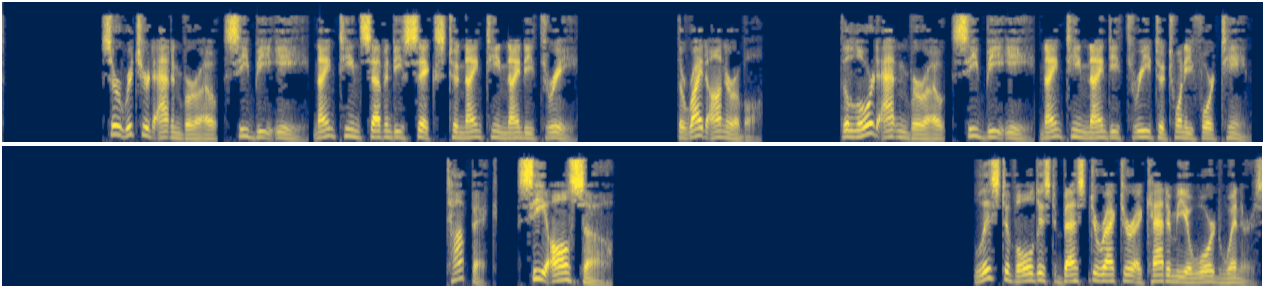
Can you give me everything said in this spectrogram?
Sir Richard Attenborough, CBE 1976–1993 The Right Honourable. The Lord Attenborough, CBE 1993–2014 Topic. See also. List of oldest Best Director Academy Award winners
